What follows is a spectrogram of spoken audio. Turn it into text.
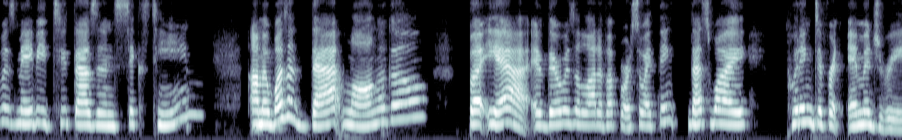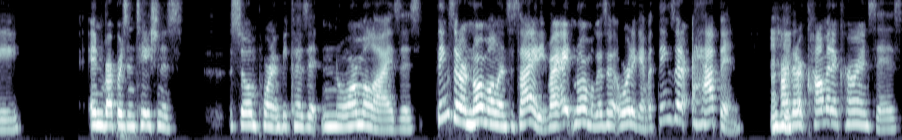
was maybe 2016 um it wasn't that long ago but yeah if there was a lot of uproar. So i think that's why putting different imagery and representation is so important because it normalizes things that are normal in society, right? Normal is a word again, but things that happen mm-hmm. are that are common occurrences.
